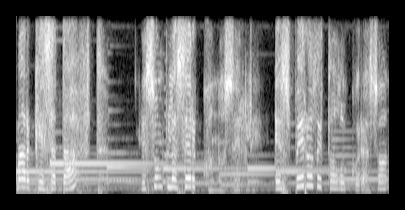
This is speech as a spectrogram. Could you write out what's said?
Marquesa Taft, es un placer conocerle. Espero de todo corazón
